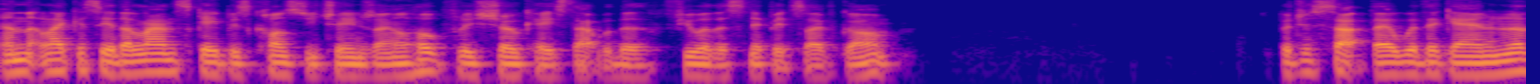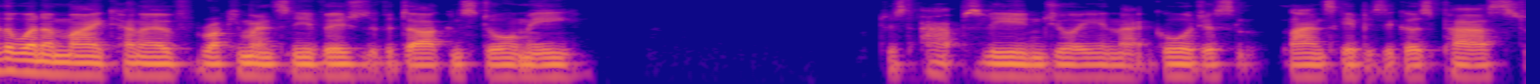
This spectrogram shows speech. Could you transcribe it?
And like I say, the landscape is constantly changing. I'll hopefully showcase that with a few other snippets I've got but just sat there with again another one of my kind of Rocky Mountain versions of a dark and stormy. Just absolutely enjoying that gorgeous landscape as it goes past.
